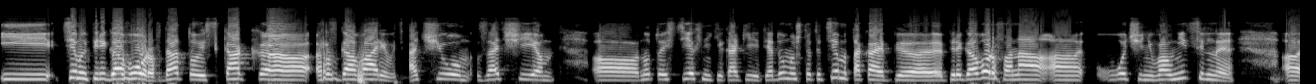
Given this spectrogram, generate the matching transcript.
И темы переговоров, да, то есть как э, разговаривать, о чем, зачем, э, ну, то есть техники какие-то. Я думаю, что эта тема такая переговоров, она э, очень волнительная э,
